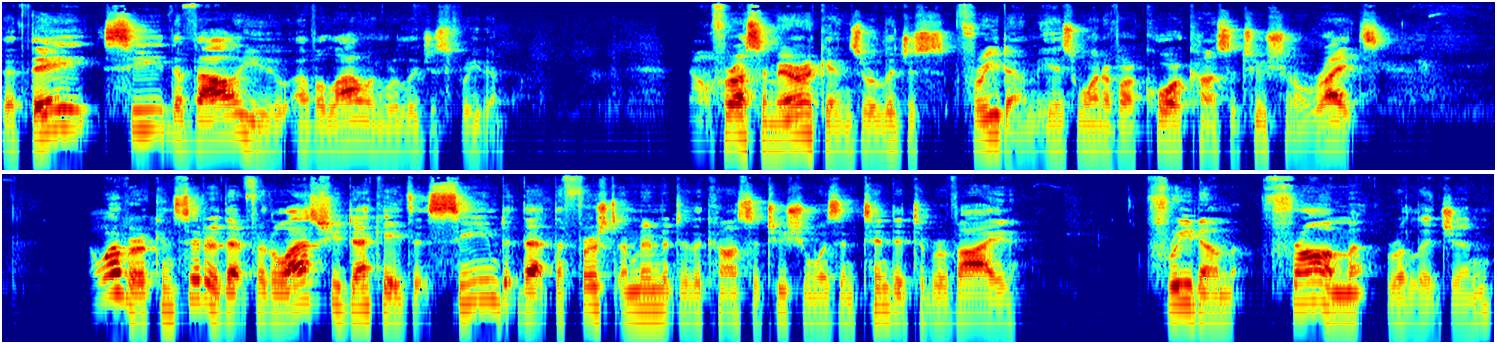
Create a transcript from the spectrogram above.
that they see the value of allowing religious freedom. Now, for us Americans, religious freedom is one of our core constitutional rights. However, consider that for the last few decades it seemed that the First Amendment to the Constitution was intended to provide freedom from religion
